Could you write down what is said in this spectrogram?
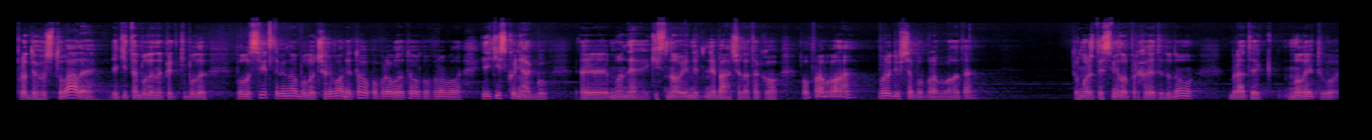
продегустували, які там були напитки, було, було світле вино, було червоне, того попробувала, того попробувала. І якийсь коняк був, е, Моне, якийсь новий, не, не бачила такого. Попробувала, вроді все попробувала, так? То можете сміло приходити додому, брати молитву,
